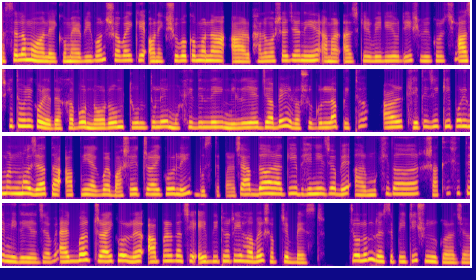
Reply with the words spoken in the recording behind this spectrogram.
আসসালামু আলাইকুম এভরিওয়ান। সবাইকে অনেক শুভকামনা আর ভালোবাসা জানিয়ে আমার আজকের ভিডিওটি শুরু করছি। আজকে তৈরি করে দেখাবো নরম, তুলতুলে, মুখে দিলেই মিলিয়ে যাবে রসগোল্লা, পিঠা। আর খেতে যে কি পরিমাণ মজা তা আপনি একবার বাসায় ট্রাই করলেই বুঝতে পারেন চাপ দেওয়ার আগে ভেঙে যাবে আর মুখে দেওয়ার সাথে সাথে মিলিয়ে যাবে। একবার ট্রাই করলে আপনার কাছে এই পিঠাটি হবে সবচেয়ে বেস্ট চলুন রেসিপিটি শুরু করা যাক।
